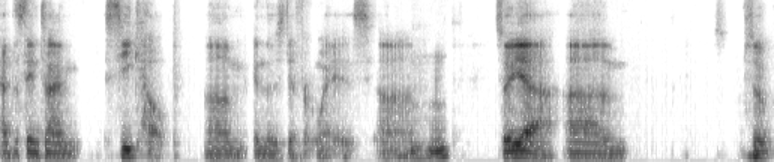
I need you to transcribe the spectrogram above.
at the same time seek help um, in those different ways um, mm-hmm. so yeah um, so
